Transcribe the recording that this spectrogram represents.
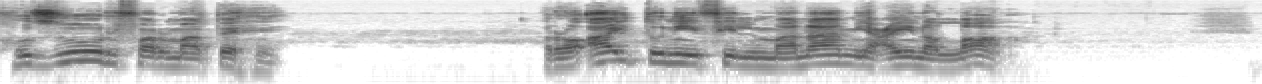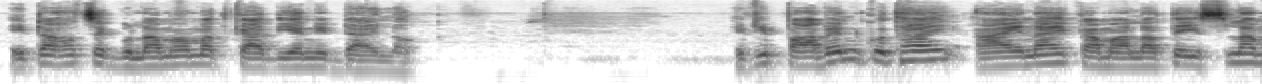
हुजूर फरमाते हैं রআই তুনি ফিল মানাম আইন আল্লাহ এটা হচ্ছে গুলাম আহমদ কাদিয়ানির ডায়লগ এটি পাবেন কোথায় আয়নায় কামালাতে ইসলাম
